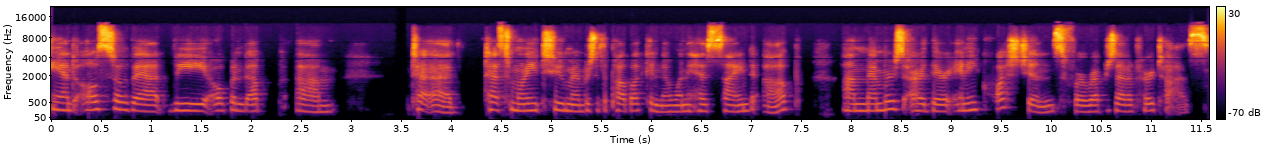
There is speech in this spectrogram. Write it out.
and also that we opened up um, te- uh, testimony to members of the public and no one has signed up. Um, members, are there any questions for Representative Hertaus?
